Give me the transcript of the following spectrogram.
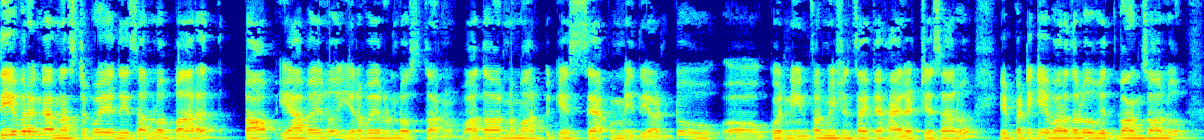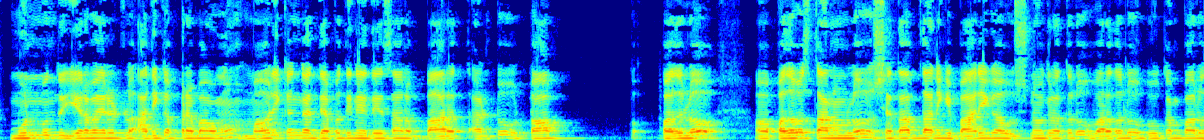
తీవ్రంగా నష్టపోయే దేశాల్లో భారత్ టాప్ యాభైలో ఇరవై రెండో స్థానం. వాతావరణ మార్పుకే శాపం ఇది అంటూ కొన్ని ఇన్ఫర్మేషన్స్ అయితే హైలైట్ చేశారు. ఇప్పటికే వరదలు విధ్వంసాలు మున్ముందు ఇరవై రెట్లు అధిక ప్రభావం మౌలికంగా దెబ్బతినే దేశాలు భారత్ అంటూ టాప్ పదిలో పదవ స్థానంలో శతాబ్దానికి భారీగా ఉష్ణోగ్రతలు వరదలు భూకంపాలు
